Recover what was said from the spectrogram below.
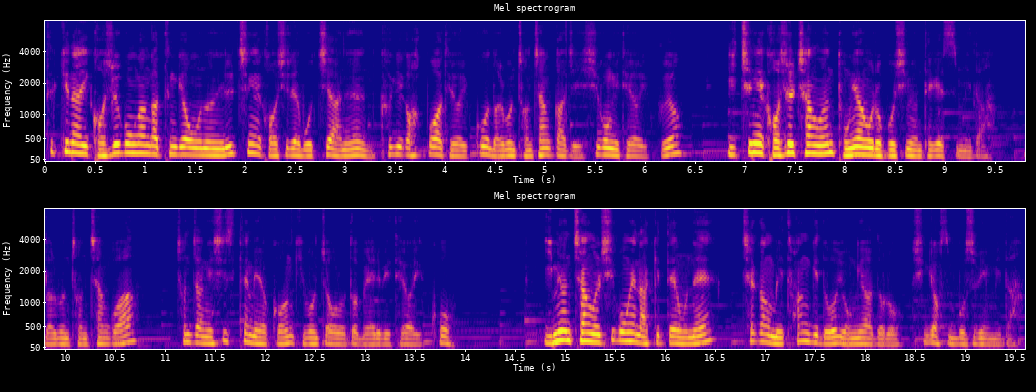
특히나 이 거실 공간 같은 경우는 1층의 거실에 못지않은 크기가 확보가 되어 있고 넓은 전창까지 시공이 되어 있고요. 2층의 거실 창은 동향으로 보시면 되겠습니다. 넓은 전창과 천장에 시스템 에어컨 기본적으로도 매립이 되어 있고 이면창을 시공해 놨기 때문에 채광 및 환기도 용이하도록 신경 쓴 모습입니다.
